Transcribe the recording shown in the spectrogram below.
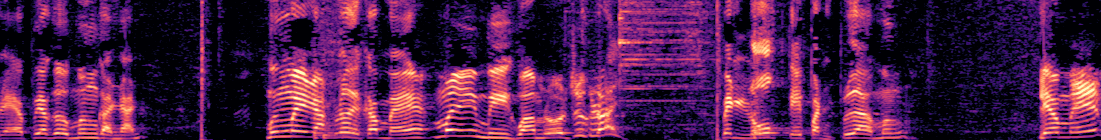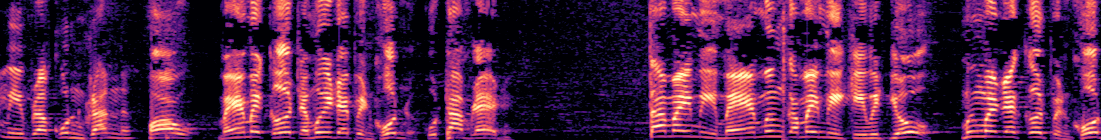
แล้วเปียกเออมึงกันนั้น มึงไม่รักเลยกับแม่ไม่มีความรู้สึกเลยเป็นโลกตีปั่นเปลือมึง แล้วแม้มีประคุณครั้นหนึ่งพอแม่ไม่เกิดแต่มึงได้เป็นคนกูทำแล้วนี่ถ้าไม่มีแม่มึงก็ไม่มีชีวิตโยมึงไม่ได้เกิดเป็นคน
